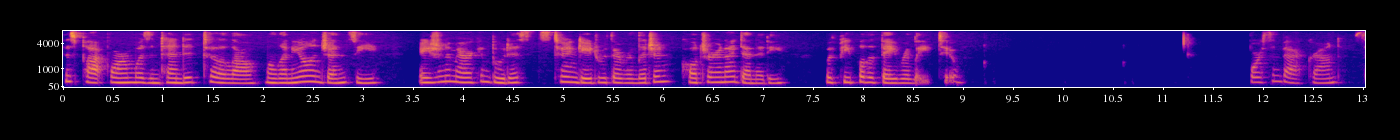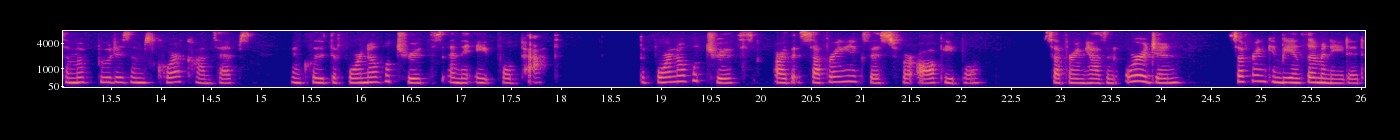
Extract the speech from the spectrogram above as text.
This platform was intended to allow Millennial and Gen Z Asian American Buddhists to engage with their religion, culture, and identity with people that they relate to. For some background, some of Buddhism's core concepts include the Four Noble Truths and the Eightfold Path. The Four Noble Truths are that suffering exists for all people, suffering has an origin, suffering can be eliminated,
